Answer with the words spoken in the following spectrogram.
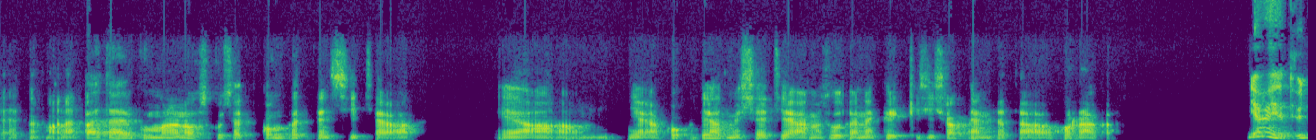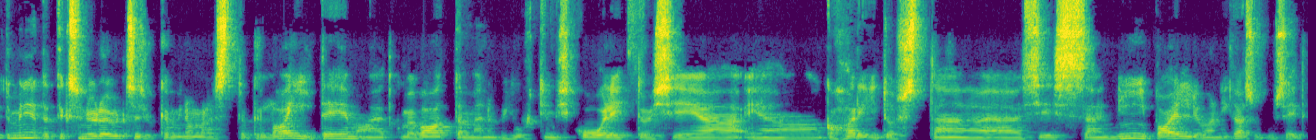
et noh, ma olen pädev, kui mul on oskused, kompetentsid ja. ja, ja teadmised ja ma suudan neid kõiki siis rakendada korraga jah, ja ütleme nii, et, et eks see on üleüldse sihuke minu meelest sihuke lai teema, et kui me vaatame nagu juhtimiskoolitusi ja, ja ka haridust, äh, siis äh, nii palju on igasuguseid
